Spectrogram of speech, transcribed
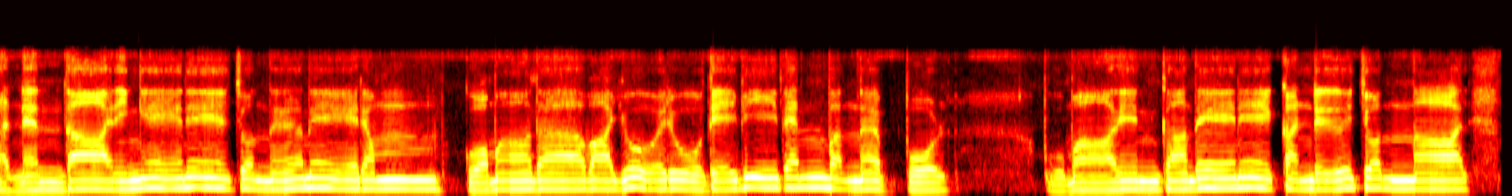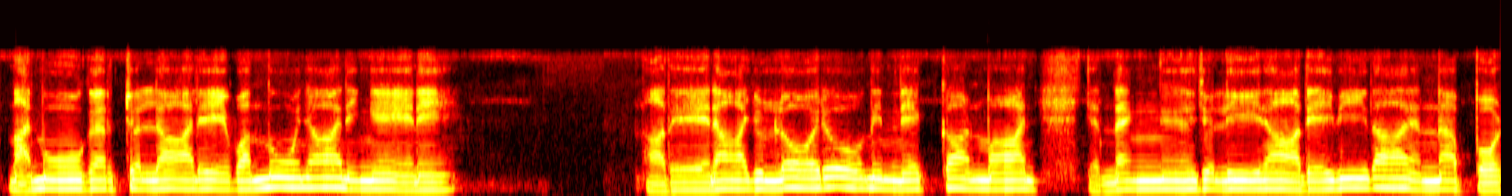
കണ്ണെന്താനിങ്ങനെ ചൊന്ന് നേരം? ഗോമാതാവായൊരു ദേവീതൻ വന്നപ്പോൾ പൂമാതിൻ കാന്തേനെ കണ്ട് ചൊന്നാൽ നാൻമൂകർ ചൊല്ലാലെ വന്നു ഞാനിങ്ങനെ. അതേനായുള്ളോരോ നിന്നെ കാൺമാൻ എന്നങ്ങ് ചൊല്ലീനാ ദേവീതാൻ എന്നപ്പോൾ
